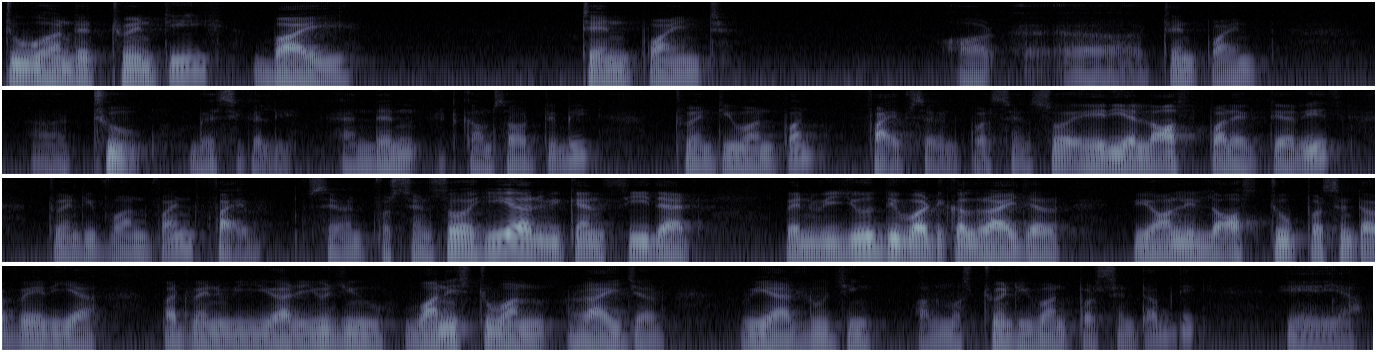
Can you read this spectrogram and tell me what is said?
220 by 10 point or uh, 10.2 basically and then it comes out to be 21.57 percent. So, area loss per hectare is 21.57 percent. So, here we can see that when we use the vertical riser we only lost 2 percent of area, but when we are using 1 is to 1 riser we are losing almost 21 percent of the area.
